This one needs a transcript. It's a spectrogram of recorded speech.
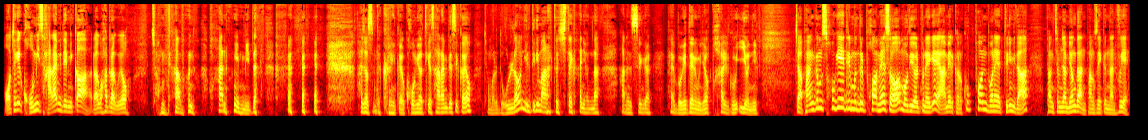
어떻게 곰이 사람이 됩니까? 라고 하더라고요. 정답은 환웅입니다. 하셨습니다. 그러니까요. 곰이 어떻게 사람이 됐을까요? 정말 놀라운 일들이 많았던 시대가 아니었나 하는 생각 해보게 되는군요. 8925님. 자, 방금 소개해드린 분들 포함해서 모두 10분에게 아메리카노 쿠폰 보내드립니다. 당첨자 명단 방송이 끝난 후에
